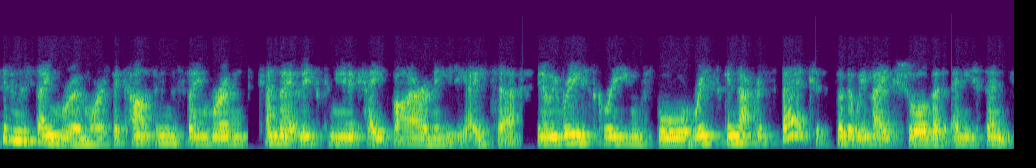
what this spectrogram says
sit in the same room or if they can't sit in the same room, can they at least communicate via a mediator? You know, we really screen for risk in that respect so that we make sure that any sense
